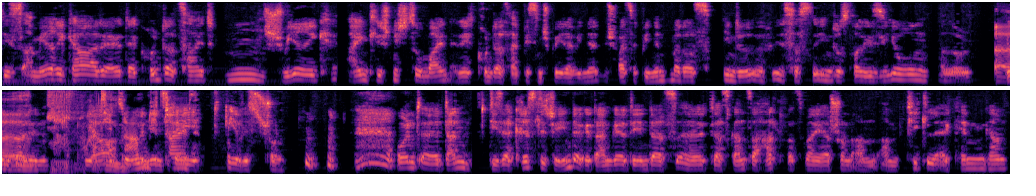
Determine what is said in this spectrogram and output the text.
dieses Amerika der, der Gründerzeit, hm, schwierig, eigentlich nicht so mein, äh, nicht Gründerzeit, bisschen später, wie, ich weiß nicht, wie nennt man das? ist das eine Industrialisierung? Also äh, den, ja, so in den Dreh, ihr wisst schon. Und äh, dann dieser christliche Hintergedanke, den das, äh, das Ganze hat, was man ja schon am, am Titel erkennen kann,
